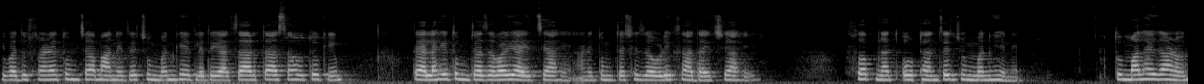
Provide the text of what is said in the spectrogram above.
किंवा दुसऱ्याने तुमच्या मानेचे चुंबन घेतले तर याचा अर्थ असा होतो की त्यालाही तुमच्याजवळ यायचे आहे आणि तुमच्याशी जवळीक साधायची आहे. स्वप्नात ओठांचे चुंबन घेणे. तुम्हाला हे जाणून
